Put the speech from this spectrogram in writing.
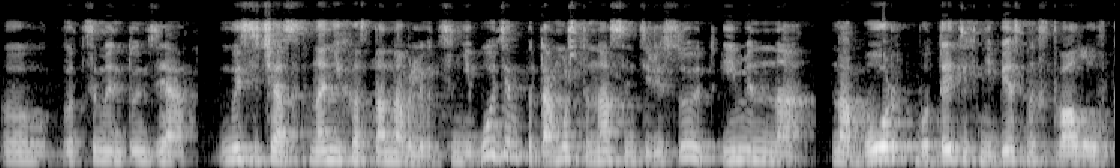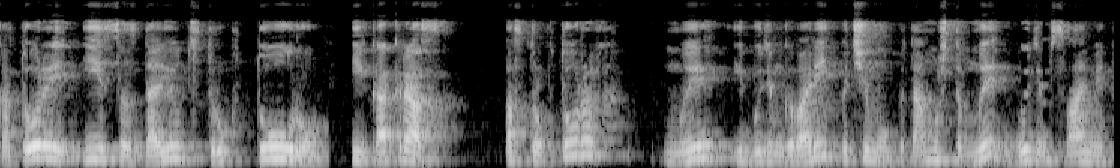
в цементунзя. Мы сейчас на них останавливаться не будем, потому что нас интересует именно набор вот этих небесных стволов, которые и создают структуру. И как раз о структурах мы и будем говорить. Почему? Потому что мы будем с вами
